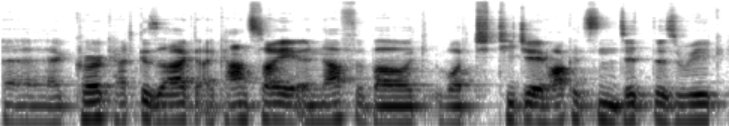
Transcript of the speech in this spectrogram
Äh, Kirk hat gesagt, I can't say enough about what TJ Hawkinson did this week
